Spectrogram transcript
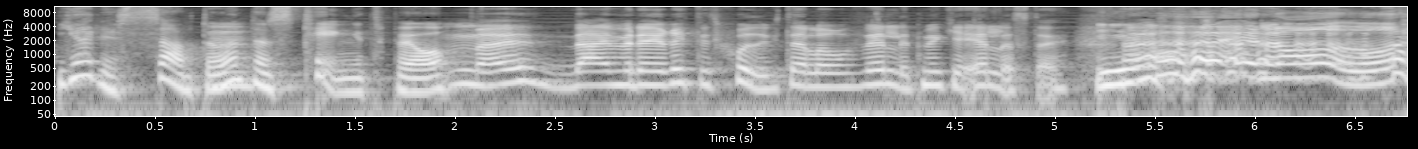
ja det är sant, det har jag inte ens tänkt på. Nej, nej, men det är riktigt sjukt eller väldigt mycket LSD. Ja, eller hur?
